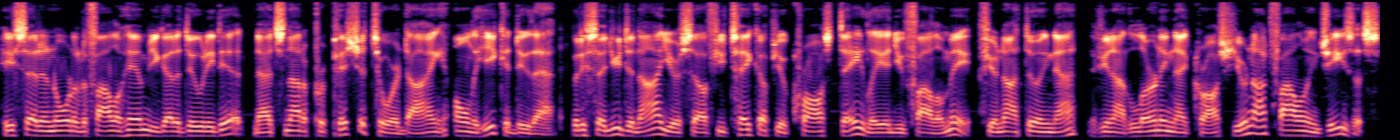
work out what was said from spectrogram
He said, in order to follow him, you got to do what he did. Now, it's not a propitiatory dying, only he could do that. But he said, you deny yourself, you take up your cross daily, and you follow me. If you're not doing that, if you're not learning that cross, you're not following Jesus.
